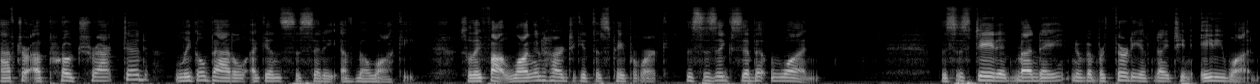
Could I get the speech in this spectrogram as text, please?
after a protracted legal battle against the city of Milwaukee. So they fought long and hard to get this paperwork. This is Exhibit 1. This is dated Monday, November 30th, 1981.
